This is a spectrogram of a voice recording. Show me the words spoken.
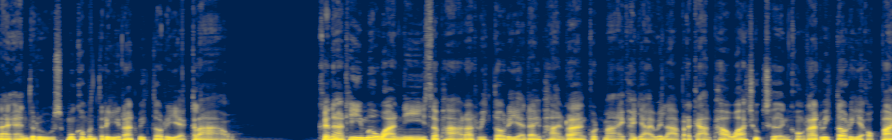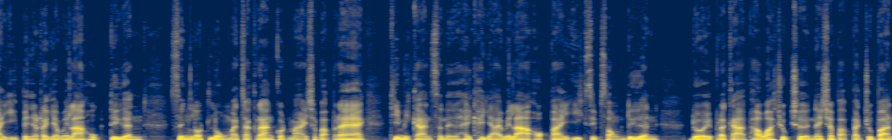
นายแอนดรูส มุขมนตรีรัฐวิกตอเรียกล่าว ขณะที่เมื่อวานนี้สภารัฐวิกตอเรียได้ผ่านร่างกฎหมายขยายเวลาประกาศภาวะฉุกเฉินของรัฐวิกตอเรียออกไปอีกเป็นระยะเวลา 6 เดือน ซึ่งลดลงมาจากร่างกฎหมายฉบับแรก ที่มีการเสนอให้ขยายเวลาออกไปอีก 12 เดือน โดยประกาศภาวะฉุกเฉินในฉบับปัจจุบัน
